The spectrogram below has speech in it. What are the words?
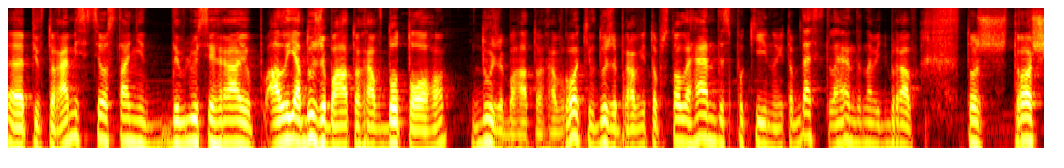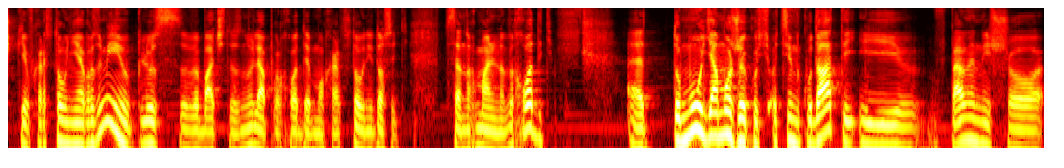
Е, півтора місяці останні дивлюсь і граю. Але я дуже багато грав до того. Дуже багато грав років, дуже брав і топ-100 легенди спокійно, і топ-10 легенди навіть брав. Тож трошки в Хардстоуні я розумію, плюс, ви бачите, з нуля проходимо в Хардстоуні досить все нормально виходить. Е, тому я можу якусь оцінку дати і впевнений, що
